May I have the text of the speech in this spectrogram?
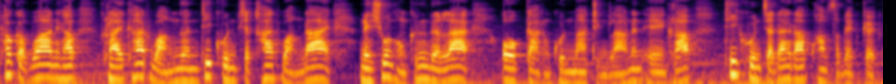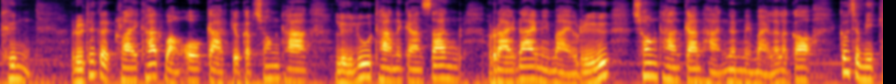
เท่ากับว่านะครับใครคาดหวังเงินที่คุณจะคาดหวังได้ในช่วงของครึ่งเดือนแรก โอกาสของคุณมาถึงแล้วนั่นเองครับ ที่คุณจะได้รับความสำเร็จเกิดขึ้น หรือถ้าเกิดใครคาดหวังโอกาสเกี่ยวกับช่องทาง หรือลู่ทางในการสร้างรายได้ใหม่ ๆ หรือช่องทางการหาเงินใหม่ ๆ แล้วแล้วก็ก็จะมีเก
